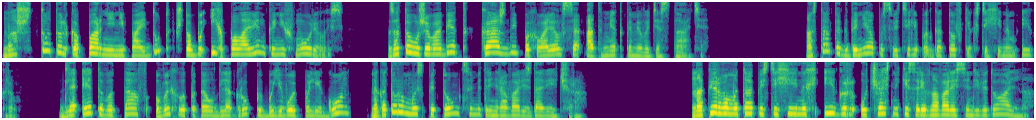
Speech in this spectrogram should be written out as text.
На что только парни не пойдут, чтобы их половинка не хмурилась. Зато уже в обед каждый похвалился отметками в аттестате. Остаток дня посвятили подготовке к стихийным играм. Для этого ТАФ выхлопотал для группы боевой полигон, на котором мы с питомцами тренировались до вечера. На первом этапе стихийных игр участники соревновались индивидуально.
